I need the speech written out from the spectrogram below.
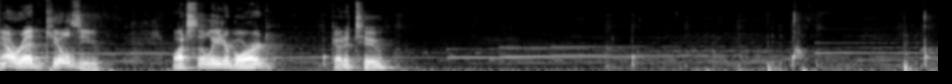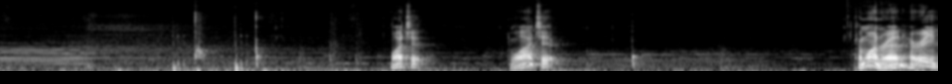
Now red kills you. Watch the leaderboard. Go to two. Watch it. Watch it. Come on, Red. Hurry.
